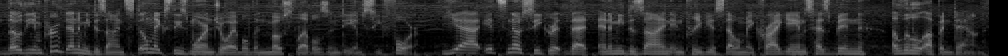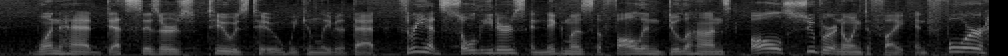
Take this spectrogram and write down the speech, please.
Though the improved enemy design still makes these more enjoyable than most levels in DMC4. Yeah, it's no secret that enemy design in previous Devil May Cry games has been a little up and down. One had Death Scissors, two is two, we can leave it at that. Three had Soul Eaters, Enigmas, The Fallen, Dullahans, all super annoying to fight, and four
